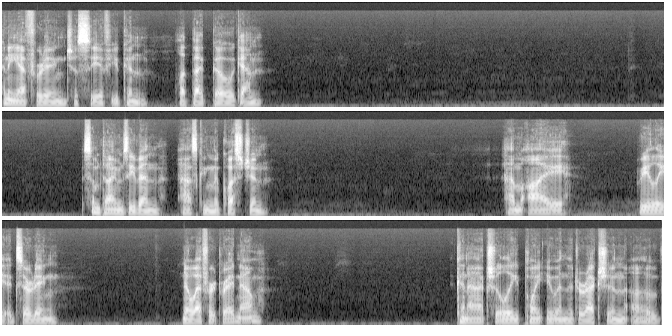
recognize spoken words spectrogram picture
any efforting, just see if you can let that go again. Sometimes even asking the question Am I really exerting no effort right now? Can actually point you in the direction of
